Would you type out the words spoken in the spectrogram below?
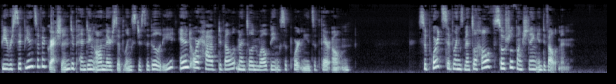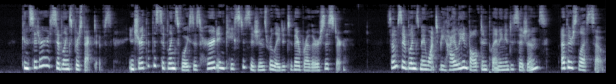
be recipients of aggression depending on their sibling's disability, and or have developmental and well-being support needs of their own. Support siblings' mental health, social functioning, and development. Consider siblings' perspectives. Ensure that the sibling's voice is heard in case decisions related to their brother or sister. Some siblings may want to be highly involved in planning and decisions, others less so.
